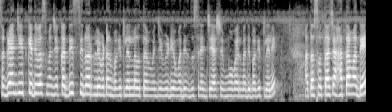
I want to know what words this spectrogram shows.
सगळ्यांचे इतके दिवस म्हणजे कधीच सिल्वर प्ले बटन बघितलेलं नव्हतं. म्हणजे व्हिडिओमध्ये दुसऱ्यांचे असे मोबाईलमध्ये बघितलेले. आता स्वतःच्या हातामध्ये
